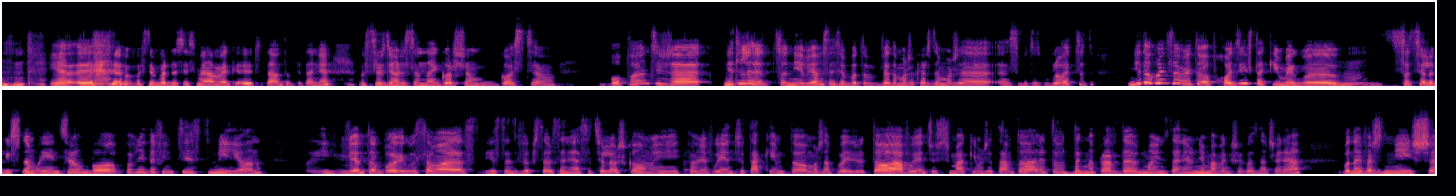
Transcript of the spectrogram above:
Mhm. Ja y, właśnie bardzo się śmiałam, jak y, czytałam to pytanie, bo stwierdziłam, że jestem najgorszym gościem. Bo powiem Ci, że nie tyle, co nie wiem, w sensie, bo to wiadomo, że każdy może e, sobie to zgooglować, to nie do końca mnie to obchodzi w takim jakby mhm. socjologicznym ujęciu, bo pewnie definicji jest milion. I wiem to, bo jakby sama jestem z wykształcenia socjolożką i pewnie w ujęciu takim to można powiedzieć, że to, a w ujęciu śmakim, że tamto, ale to mhm. tak naprawdę moim zdaniem nie ma większego znaczenia bo najważniejsze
